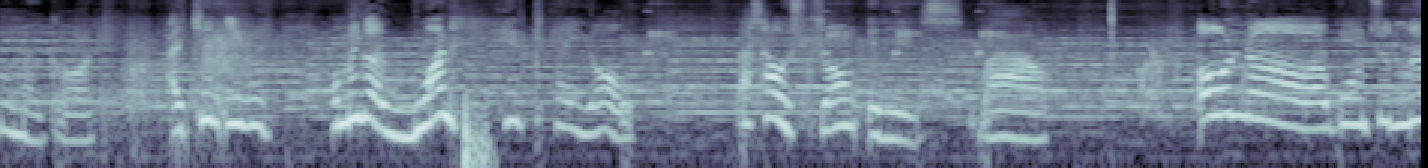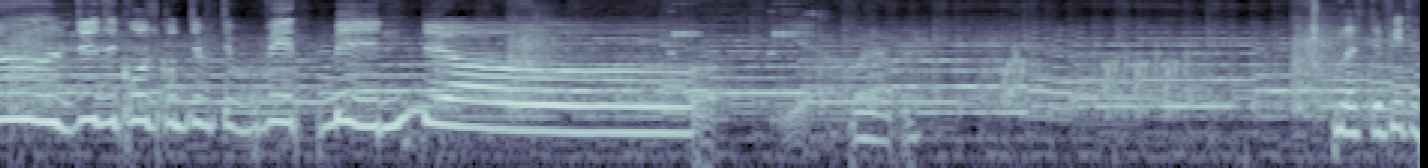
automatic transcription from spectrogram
Oh my god. I can't even. Oh my god, one hit KO. That's how strong it is. Wow. Oh no, I'm going to lose. Digico's going to defeat me. No. Yeah, whatever. Let's defeat the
